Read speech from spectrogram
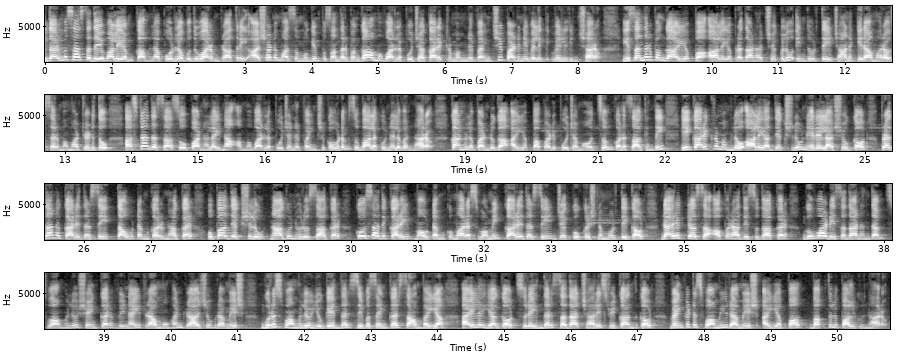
ధర్మశాస్త్ర దేవాలయం కమలాపూర్లో బుధవారం రాత్రి ఆషాఢ మాసం ముగింపు సందర్భంగా అమ్మవార్ల పూజ కార్యక్రమం నిర్వహించి పడిని వెలిగి- వెలిగించారు. ఈ సందర్భంగా అయ్యప్ప ఆలయ ప్రధాన అర్చకులు ఇందుర్తి జానకి రామారావు శర్మ మాట్లాడుతూ అష్టాదశ సోపానాలైన అమ్మవార్ల పూజ నిర్వహించుకోవడం శుభాలకు నెలవన్నారు. కన్నుల పండుగ అయ్యప్ప పడి పూజ మహోత్సవం కొనసాగింది. ఈ కార్యక్రమంలో ఆలయ అధ్యక్షుడు నేరెల అశోక్ గౌడ్ ప్రధాన కార్యదర్శి తౌటం కరుణాకర్ ఉపాధ్యక్షులు నాగునూరు సాగర్ కోశాధికారి మౌటం కుమారస్వామి కార్యదర్శి జక్కు కృష్ణమూర్తి గౌడ్ డైరెక్టర్స్ అపరాధి సుధాకర్ గువ్వాడి సదానందం స్వాములు శంకర్ వినయ్ రామ్మోహన్ రాజు రమేష్ గురుస్వాములు యుగేందర్ శివశంకర్ సాంబయ్య ఐలయ్య గౌడ్ సురేందర్ సదాచారి శ్రీకాంత్ గౌడ్ వెంకటస్వామి రమేష్ అయ్యప్ప భక్తులు పాల్గొన్నారు.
